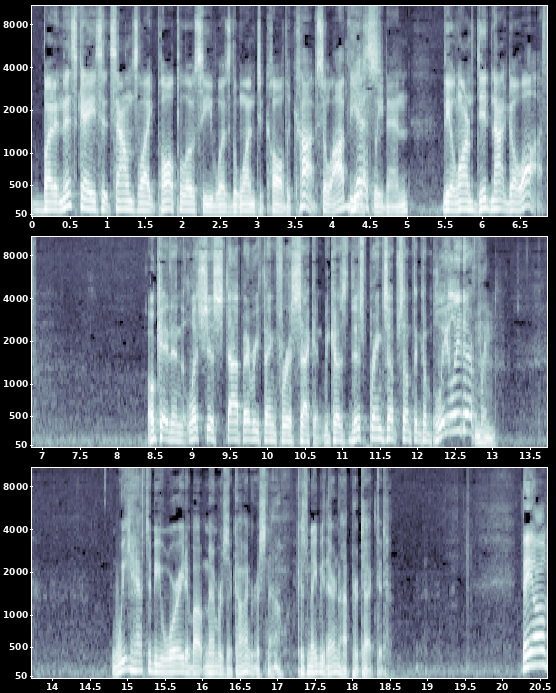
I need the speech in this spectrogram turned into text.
but in this case, it sounds like Paul Pelosi was the one to call the cops. So obviously, Yes. then the alarm did not go off. Okay, then let's just stop everything for a second because this brings up something completely different. We have to be worried about members of Congress now because maybe they're not protected. They all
